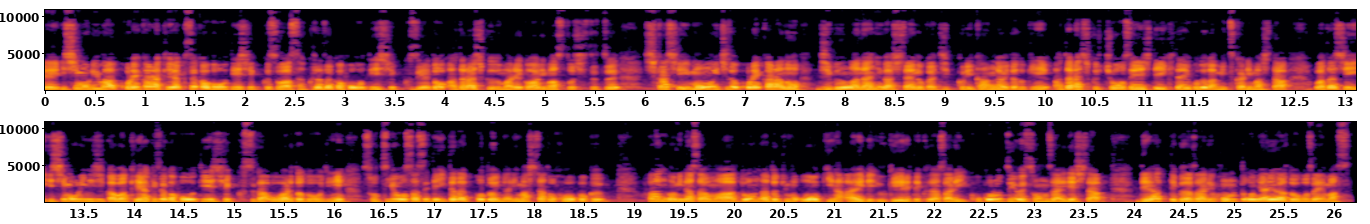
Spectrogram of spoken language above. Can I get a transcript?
えー石森はこれから欅坂46は桜坂46へと新しく生まれ変わりますとしつつ、しかしもう一度これからの自分は何がしたいのかじっくり考えたときに新しく挑戦していきたいことが見つかりました。私、石森虹香は欅坂46が終わると同時に卒業させていただくことになりましたと報告。ファンの皆様はどんな時も大きな愛で受け入れてくださり、心強い存在でした。出会ってくださり本当にありがとうございます。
